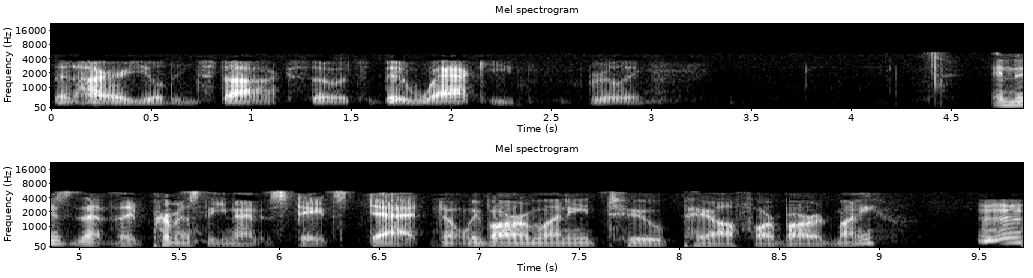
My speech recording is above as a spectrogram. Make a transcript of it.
than higher yielding stocks. So it's a bit wacky, really. And isn't that the premise of the United States debt? Don't we borrow money to pay off our borrowed money? hmm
